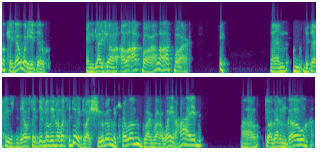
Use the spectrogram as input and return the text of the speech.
Okay, now what do you do? And the guy's yelling, Allah Akbar, Allah Akbar. And the deputies, they also didn't really know what to do. Do I shoot him and kill him? Do I run away and hide? Uh, do I let him go?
